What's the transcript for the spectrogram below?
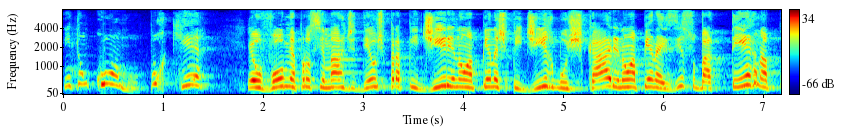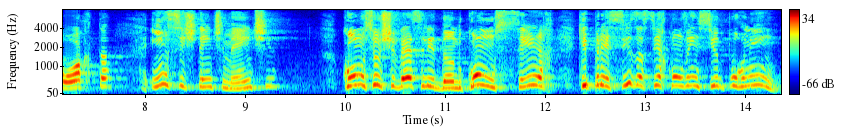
Então, como? Por quê? Eu vou me aproximar de Deus para pedir e não apenas pedir, buscar e não apenas isso, bater na porta insistentemente, como se eu estivesse lidando com um ser que precisa ser convencido por mim.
